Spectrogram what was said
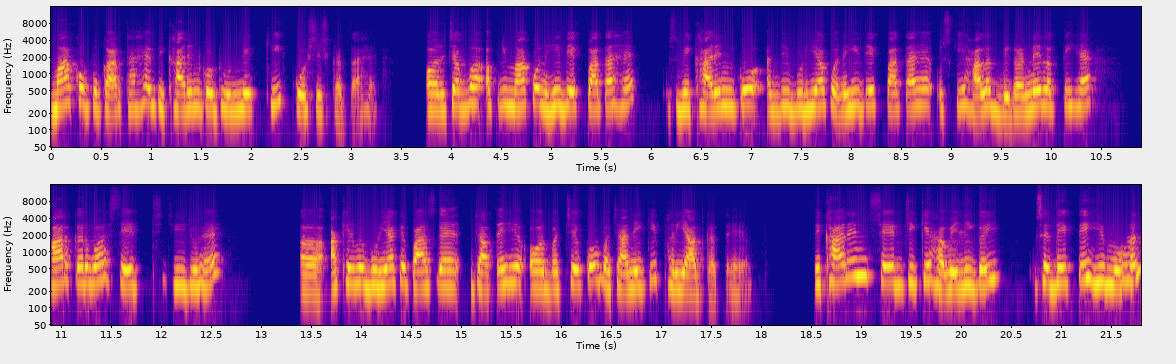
माँ को पुकारता है, भिखारिन को ढूँढने की कोशिश करता है। और जब वह अपनी माँ को नहीं देख पाता है, उस भिखारिन को, अंधी बुढ़िया को नहीं देख पाता है, उसकी हालत बिगड़ने लगती है। हार कर वह सेठ जी जो है आखिर में बुढ़िया के पास गए, जाते हैं और बच्चे को बचाने की फरियाद करते हैं। भिखारिन सेठ जी के हवेली गई, उसे देखते ही मोहन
